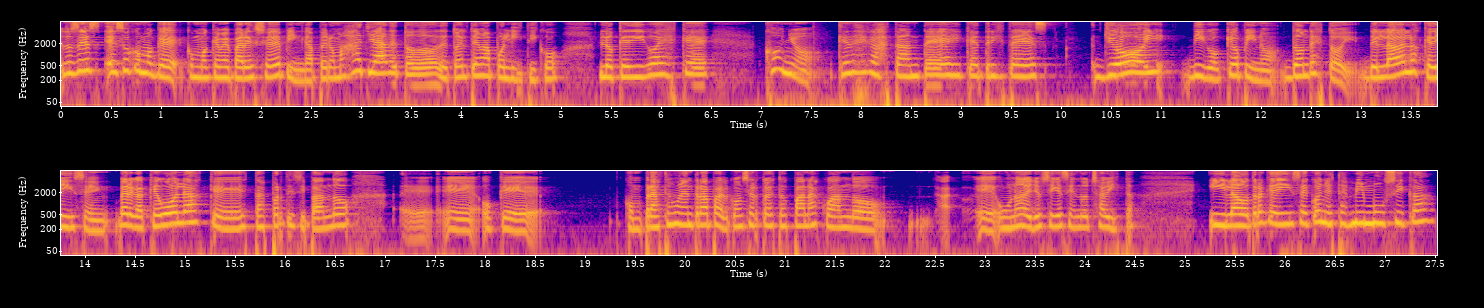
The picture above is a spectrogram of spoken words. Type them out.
Entonces, eso como que, como que me pareció de pinga, pero más allá de todo, de todo el tema político, lo que digo es que, coño, qué desgastante es y qué triste es. Yo hoy digo, ¿qué opino? ¿Dónde estoy? Del lado de los que dicen, verga, qué bolas que estás participando eh, eh, o que compraste una entrada para el concierto de estos panas cuando eh, uno de ellos sigue siendo chavista. Y la otra que dice, coño, esta es mi música,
